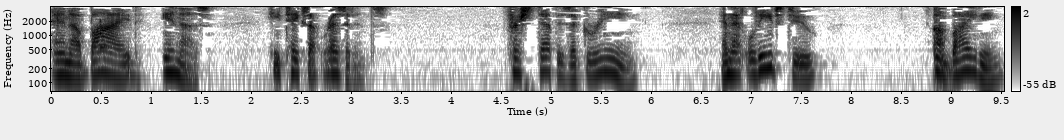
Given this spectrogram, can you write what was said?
and abide in us. He takes up residence. First step is agreeing. And that leads to abiding,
